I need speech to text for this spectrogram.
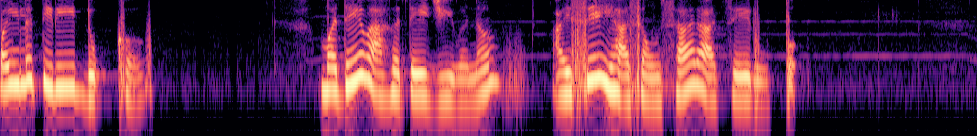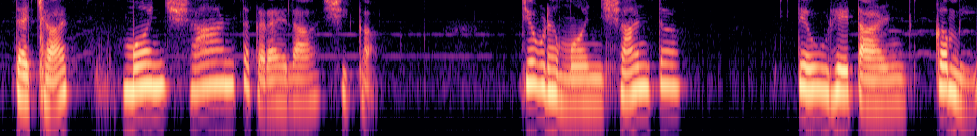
पैल तिरी दुःख. मध्ये वाहते जीवन ऐसे ह्या संसाराचे रूप. त्याच्यात मन शांत करायला शिका. जेवढं मन शांत तेवढे ताण कमी.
